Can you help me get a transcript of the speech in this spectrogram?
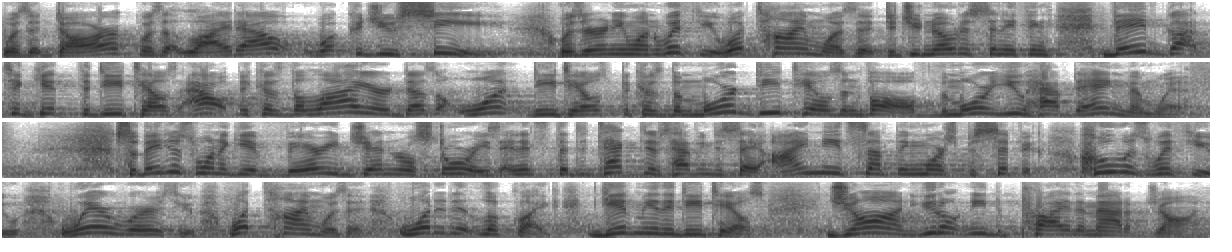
Was it dark? Was it light out? What could you see? Was there anyone with you? What time was it? Did you notice anything? They've got to get the details out because the liar doesn't want details because the more details involved, the more you have to hang them with. So they just want to give very general stories, and it's the detectives having to say, I need something more specific. Who was with you? Where were you? What time was it? What did it look like? Give me the details. John, you don't need to pry them out of John.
